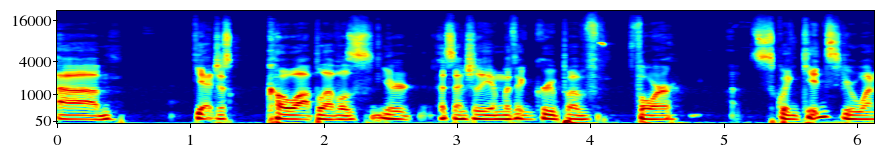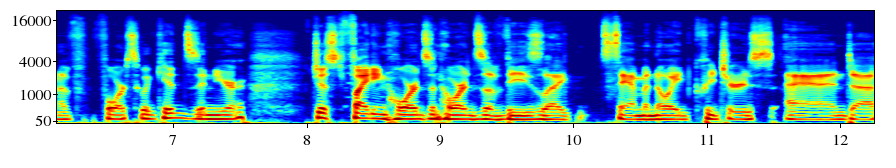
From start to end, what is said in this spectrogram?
um yeah, just co-op levels. You're essentially in with a group of four squid kids. You're one of four squid kids, and you're just fighting hordes and hordes of these like salmonoid creatures, and uh,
